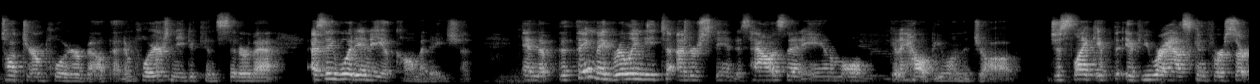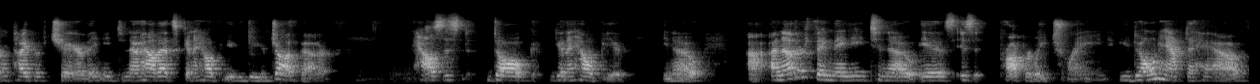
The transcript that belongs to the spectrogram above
talk to your employer about that. Employers need to consider that as they would any accommodation. And the, the thing they really need to understand is how is that animal going to help you on the job? Just like if, if you were asking for a certain type of chair they need to know how that's going to help you do your job better. How's this dog going to help you? You know uh, another thing they need to know is is it properly trained? You don't have to have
